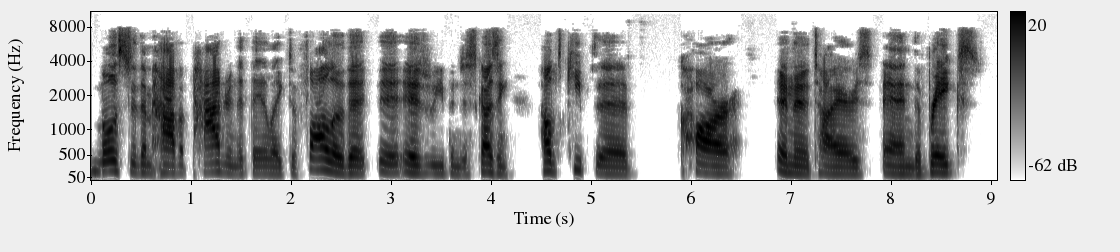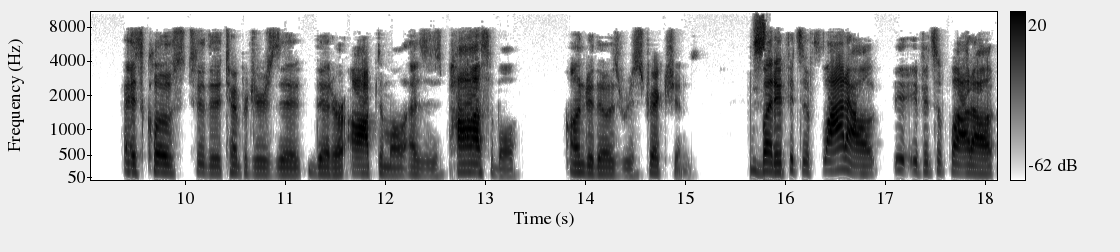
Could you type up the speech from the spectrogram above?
most of them have a pattern that they like to follow that, as we've been discussing, helps keep the car and the tires and the brakes as close to the temperatures that, that are optimal as is possible under those restrictions. But if it's a flat out, if it's a flat out,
